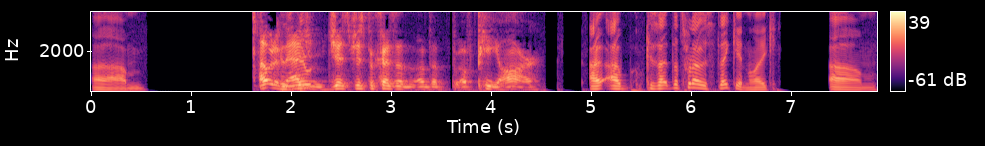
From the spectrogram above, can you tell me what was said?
Um, I would imagine just just because of, of the of PR. I, I, because that's what I was thinking. Like, um,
